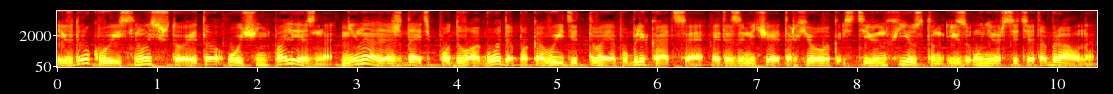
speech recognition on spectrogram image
И вдруг выяснилось, что это очень полезно. Не надо ждать по два года, пока выйдет твоя публикация. Это замечает археолог Стивен Хьюстон из Университета Брауна.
